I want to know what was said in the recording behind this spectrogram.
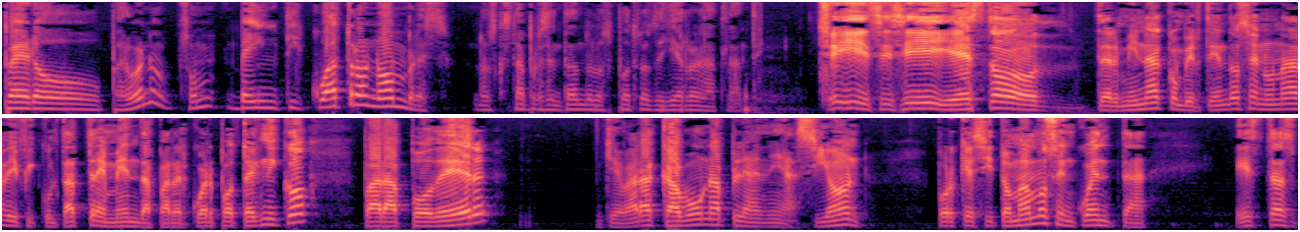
Pero, pero bueno, son 24 nombres los que está presentando los Potros de Hierro del Atlante. Sí, sí, sí, y esto termina convirtiéndose en una dificultad tremenda para el cuerpo técnico para poder llevar a cabo una planeación, porque si tomamos en cuenta estas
